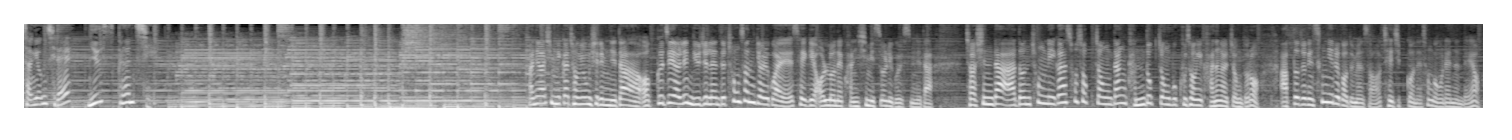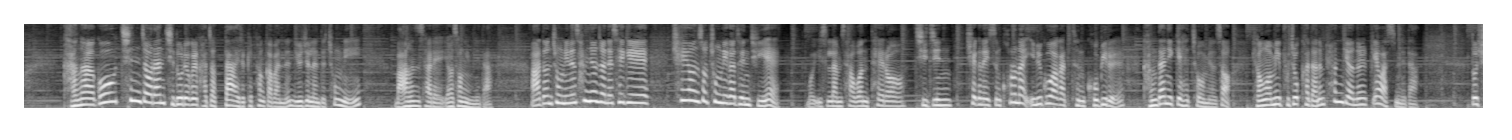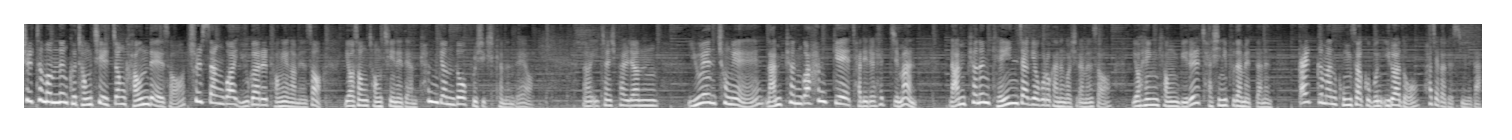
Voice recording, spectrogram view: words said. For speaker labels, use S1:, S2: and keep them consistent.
S1: 정용실의 뉴스 프런치.
S2: 안녕하십니까 정용실입니다. 엊그제 열린 뉴질랜드 총선 결과에 세계 언론의 관심이 쏠리고 있습니다. 저신다 아던 총리가 소속 정당 단독 정부 구성이 가능할 정도로 압도적인 승리를 거두면서 재집권에 성공을 했는데요. 강하고 친절한 지도력을 가졌다 이렇게 평가받는 뉴질랜드 총리 40살의 여성입니다. 아던 총리는 3년 전에 세계의 최연소 총리가 된 뒤에 뭐 이슬람 사원 테러, 지진, 최근에 있은 코로나19와 같은 고비를 강단 있게 헤쳐오면서 경험이 부족하다는 편견을 깨왔습니다. 또 쉴 틈 없는 그 정치 일정 가운데에서 출산과 육아를 병행하면서 여성 정치인에 대한 편견도 불식시켰는데요. 2018년 어, 유엔 총회에 남편과 함께 자리를 했지만 남편은 개인 자격으로 가는 것이라면서 여행 경비를 자신이 부담했다는 깔끔한 공사 구분 일화도 화제가 됐습니다.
